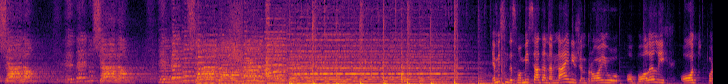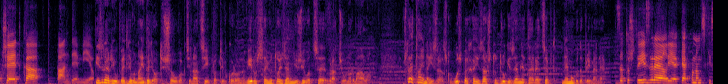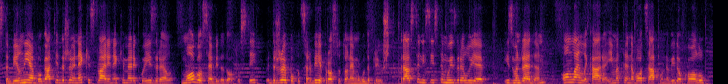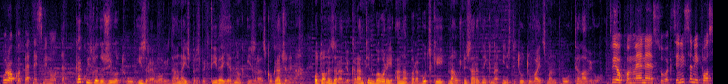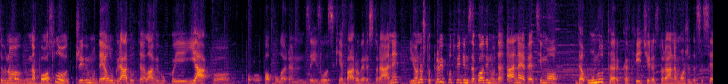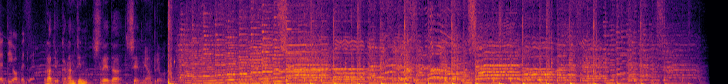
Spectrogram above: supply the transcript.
שלום, הבאנו שלום, הבאנו שלום Ja mislim da smo mi sada na najnižem broju obolelih od početka pandemije. Izrael je ubedljivo najdalje otišao u vakcinaciji protiv koronavirusa i u toj zemlji život se vraća u normalu. Šta je tajna izraelskog uspeha i zašto druge zemlje taj recept ne mogu da primene? Zato što Izrael je ekonomski stabilnija, bogatije države, neke stvari, neke mere koje Izrael mogao sebi da dopusti, države poput Srbije prosto to ne mogu da priušte. Zdravstveni sistem u Izraelu je izvanredan, online lekara imate na Whatsappu, na videokolu u roku od 15 minuta. Kako izgleda život u Izraelu ovih dana iz perspektive jednog izraelskog građanina? O tome za Radio Karantin govori Ana Parabucki, naučni saradnik na institutu Weizmann u Tel Avivu. Svi oko mene su vakcinisani, posebno na poslu. Živim u delu grada u Tel Avivu koji je jako popularan za izlaske, barove, restorane i ono što prvi put vidim za godinu dana je recimo da unutar kafići restorana može da se sedi i obeduje. Radio Karantin, sreda, 7. april.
